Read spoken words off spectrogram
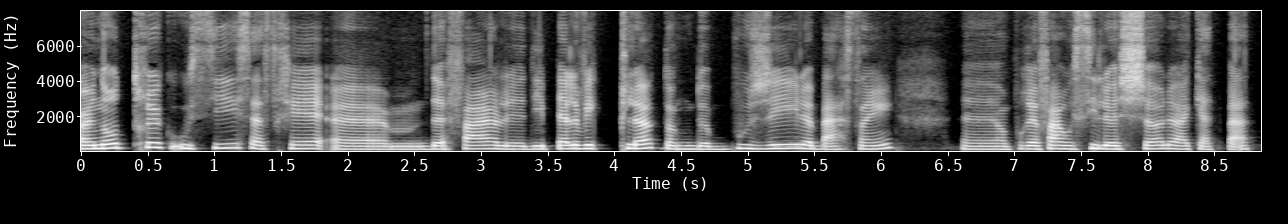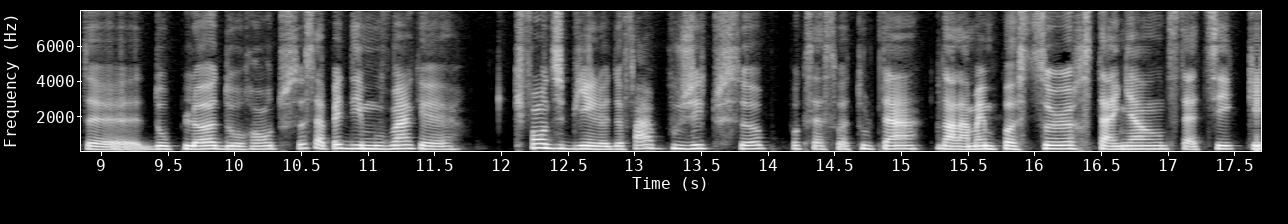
un autre truc aussi, ça serait euh, de faire des pelvic clocks, donc de bouger le bassin. Euh, on pourrait faire aussi le chat à quatre pattes, dos plat, dos rond, tout ça. Ça peut être des mouvements qui font du bien, de faire bouger tout ça pour pas que ça soit tout le temps dans la même posture, stagnante, statique,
